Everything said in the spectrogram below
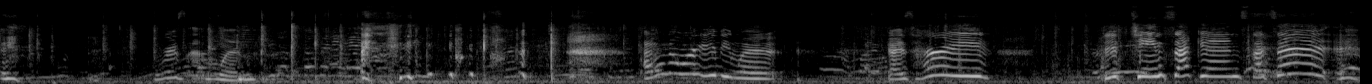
Where's Evelyn? I don't know where AB went. Guys, hurry. 15 seconds. That's it.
